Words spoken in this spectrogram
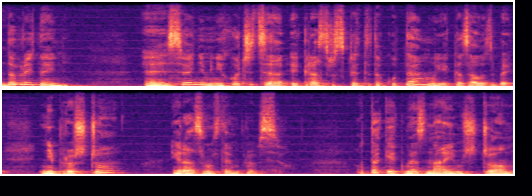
Добрий день. Е, Сьогодні мені хочеться якраз розкрити таку тему, і казалось би, ні про що, і разом з тим про все. Отак як ми знаємо, що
